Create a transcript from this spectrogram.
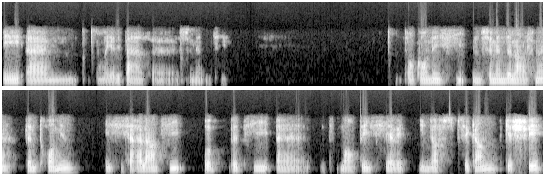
Et euh, on va y aller par semaine. Donc, on a ici une semaine de lancement, 23 000. Ici, ça ralentit. Hop, petit, euh, petite montée ici avec une offre subséquente que je fais.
